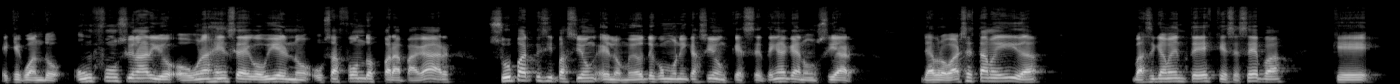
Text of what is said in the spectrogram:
es que cuando un funcionario o una agencia de gobierno usa fondos para pagar su participación en los medios de comunicación, que se tenga que anunciar. De aprobarse esta medida, básicamente es que se sepa que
